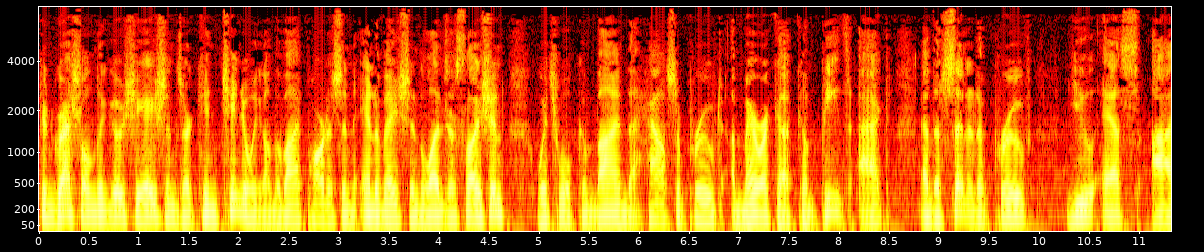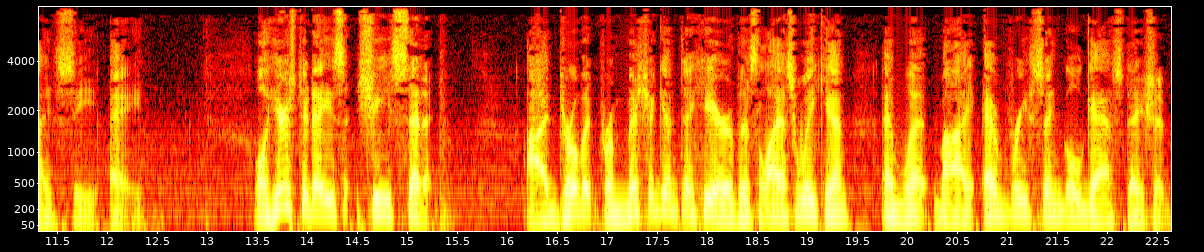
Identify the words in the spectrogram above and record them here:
congressional negotiations are continuing on the bipartisan innovation legislation, which will combine the House approved America Competes Act and the Senate approved USICA. Well, here's today's She Said It. I drove it from Michigan to here this last weekend and went by every single gas station.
